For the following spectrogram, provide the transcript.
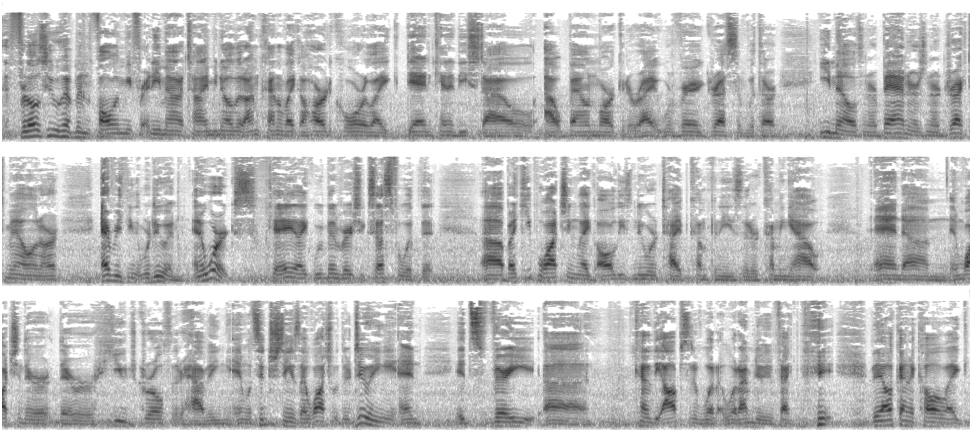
for those who have been following me for any amount of time, you know that I'm kind of like a hardcore, like Dan Kennedy style outbound marketer, right? We're very aggressive with our emails and our banners and our direct mail and our everything that we're doing, and it works. Okay, like we've been very successful with it. Uh, but I keep watching like all these newer type companies that are coming out, and um, and watching their their huge growth that they're having. And what's interesting is I watch what they're doing, and it's very uh, kind of the opposite of what what I'm doing. In fact, they, they all kind of call like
